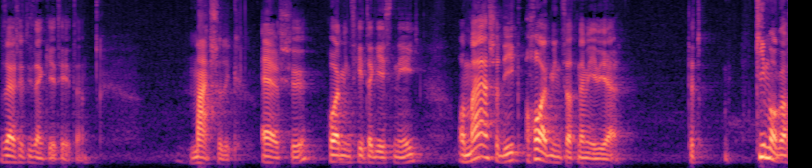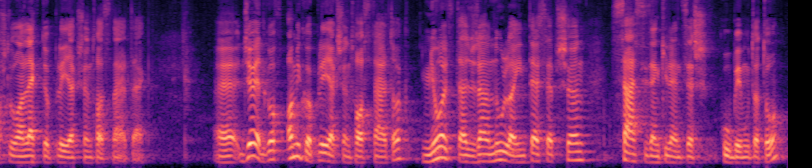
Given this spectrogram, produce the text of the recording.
Az első 12 héten. Második. Első, 37,4. A második, a 30-at nem éri el. Tehát kimagaslóan legtöbb play action-t használták. Jared Goff, amikor play action használtak, 8 touchdown, 0 interception, 119-es QB mutató.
